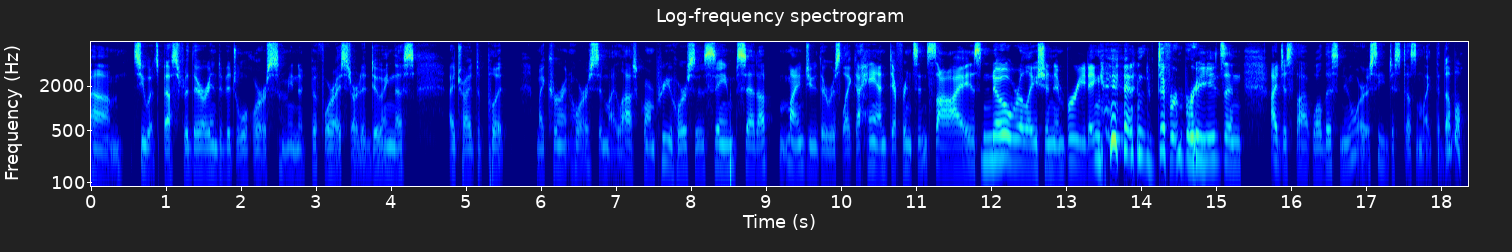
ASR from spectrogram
um, see what's best for their individual horse. I mean, before I started doing this, I tried to put my current horse and my last Grand Prix horses, same setup. Mind you, there was like a hand difference in size, no relation in breeding, different breeds. And I just thought, well, this new horse, he just doesn't like the double.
